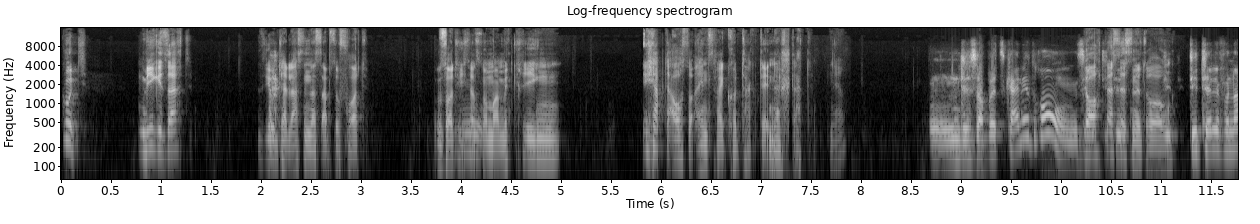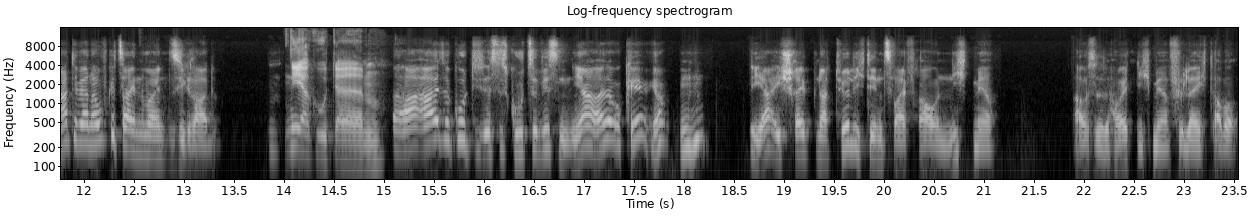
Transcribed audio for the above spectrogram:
Gut. Wie gesagt, sie unterlassen das ab sofort. Sollte ich das Oh. nochmal mitkriegen? Ich habe da auch so ein, zwei Kontakte in der Stadt. Ja? das ist aber jetzt keine Drohung. Sie- Doch, das die, ist eine Drohung. die, die Telefonate werden aufgezeichnet, meinten sie gerade. Ja, gut, ähm, Ah, Also gut, das ist gut zu wissen. Ja, also okay, ja. Mhm. Ja, ich schreibe natürlich den zwei Frauen nicht mehr. Außer heute nicht mehr vielleicht, aber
